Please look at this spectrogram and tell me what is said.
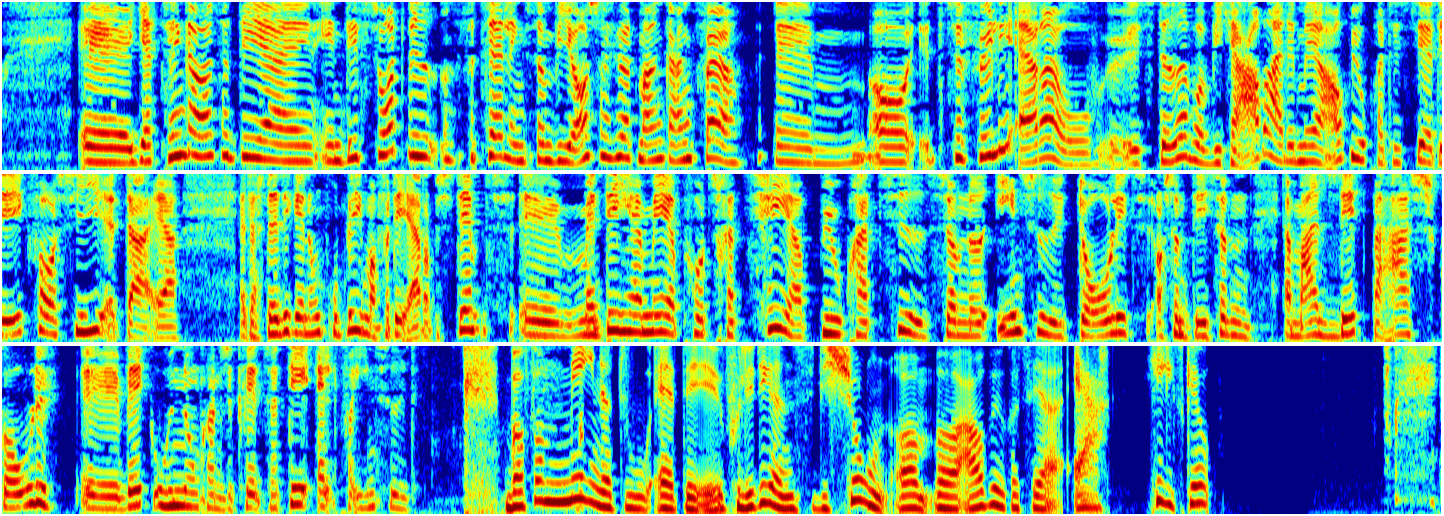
Øh, jeg tænker også, at det er en, en lidt sort-hvid fortælling, som vi også har hørt mange gange før. Øh, og selvfølgelig er der jo øh, steder, hvor vi kan arbejde med at afbiokratisere. Det er ikke for at sige, at der er at der slet ikke er nogen problemer, for det er der bestemt. Øh, men det her med at portrættere byråkratiet som noget ensidigt dårligt, og som det sådan er meget let bare at skovle øh, væk uden nogen konsekvenser, det er alt for ensidigt. Hvorfor mener du, at øh, politikernes vision om at afbyråkratisere er helt skæv?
